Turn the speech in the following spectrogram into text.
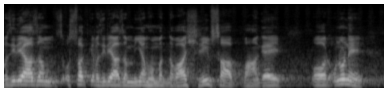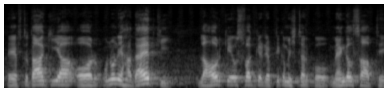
वज़ी अजम उस वक्त के वज़ी अजम मियाँ मोहम्मद नवाज़ शरीफ साहब वहाँ गए और उन्होंने अफ्ताह किया और उन्होंने हदायत की लाहौर के उस वक्त के डिप्टी कमिश्नर को, मैंगल साहब थे,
